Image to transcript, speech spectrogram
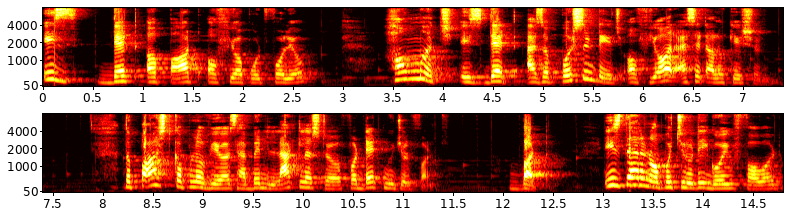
Is debt a part of your portfolio? How much is debt as a percentage of your asset allocation? The past couple of years have been lackluster for debt mutual funds. But is there an opportunity going forward?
